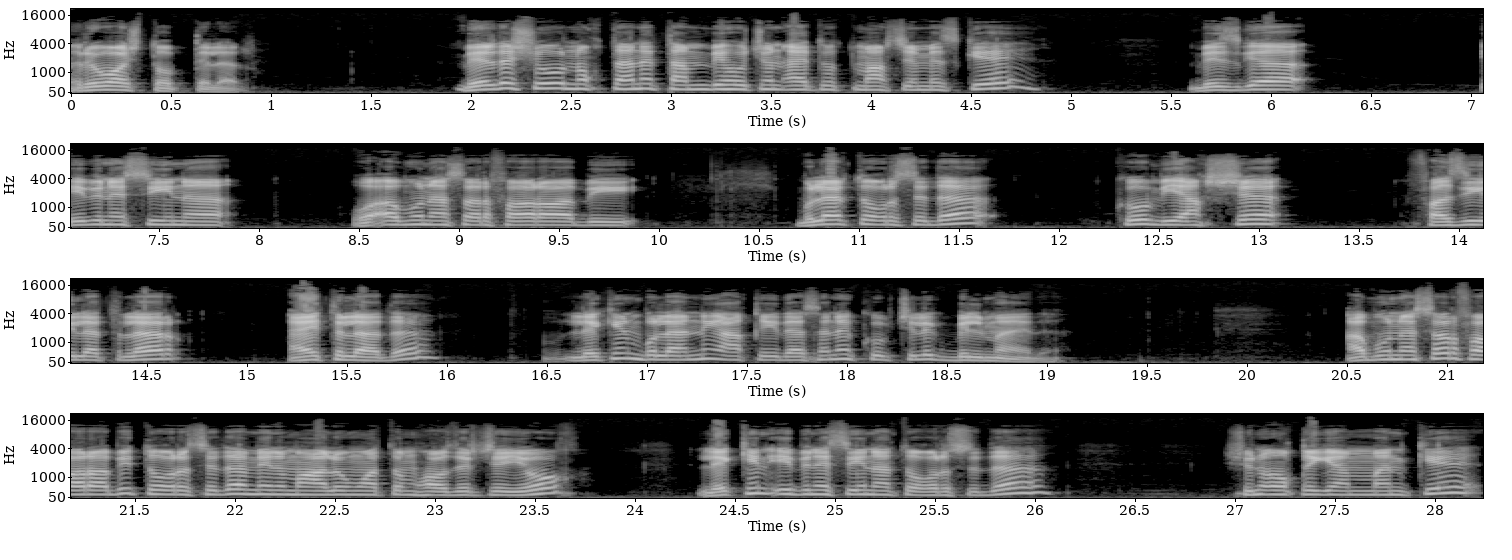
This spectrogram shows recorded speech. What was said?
rivoj topdilar. Bu yerda shu nuqtani tanbih uchun aytib o'tmoqchimizki, bizga Ibn Sina va Abu Nasr Farabi bular to'g'risida ko'p yaxshi fazilatlar aytiladi, lekin bularning aqidasini ko'pchilik bilmaydi. Abu Nasr Farabi to'g'risida meni ma'lumotim hozircha yo'q, lekin Ibn Sina to'g'risida shuni o'qiganmanki,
